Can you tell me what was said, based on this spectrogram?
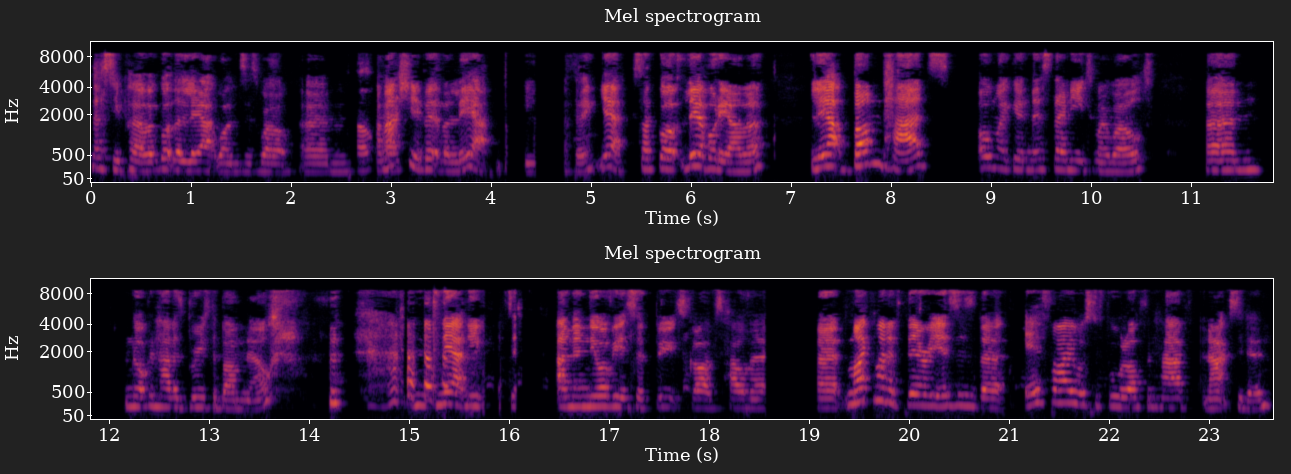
They're superb. I've got the Leatt ones as well. Um, okay. I'm actually a bit of a Leatt, I think. Yeah, because I've got Leatt body armor. Leatt bum pads. Oh my goodness, they're new to my world. Um, I'm not going to have as bruised a bum now. And then the obvious of boots, gloves, helmet. Uh, my kind of theory is is that if I was to fall off and have an accident,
